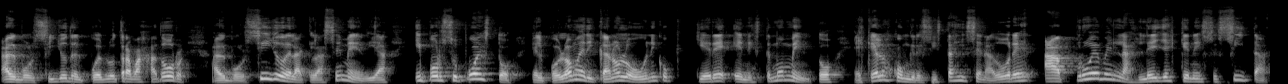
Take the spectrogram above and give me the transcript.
al bolsillo del pueblo trabajador, al bolsillo de la clase media y por supuesto el pueblo americano lo único que quiere en este momento es que los congresistas y senadores aprueben las leyes que necesita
